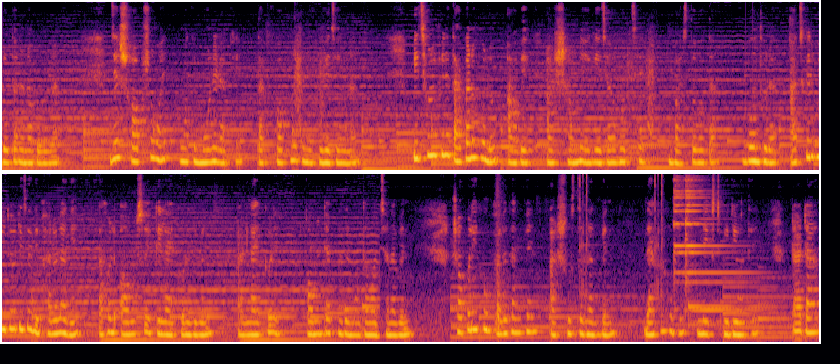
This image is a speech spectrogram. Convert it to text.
প্রতারণা করো না। যে সব সময় তোমাকে মনে রাখে, তাকে কখনো তুমি ভুলে যেও না। পিছনে ফিরে তাকানো হলো আবেগ, আর সামনে এগিয়ে যাওয়া হচ্ছে বাস্তবতা। বন্ধুরা, আজকের ভিডিওটি যদি ভালো লাগে, তাহলে অবশ্যই একটি লাইক করে দেবেন। আর লাইক করে কমেন্টে আপনাদের মতামত জানাবেন। সকলেই খুব ভালো থাকবেন আর সুস্থ থাকবেন। দেখা হবে নেক্সট ভিডিওতে। টাটা!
